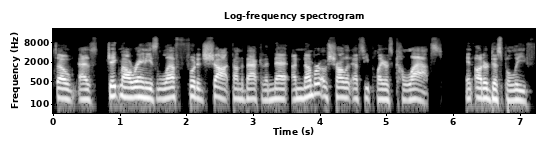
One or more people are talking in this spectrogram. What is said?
So, as Jake Mulraney's left footed shot found the back of the net, a number of Charlotte FC players collapsed in utter disbelief.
